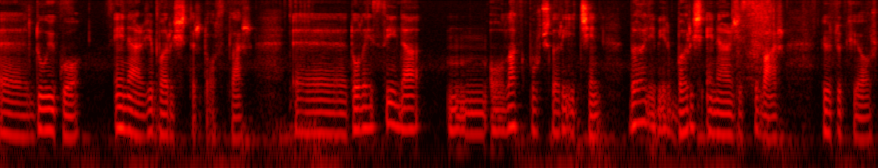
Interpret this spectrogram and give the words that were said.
e, duygu, enerji barıştır dostlar. Ee, dolayısıyla hmm, oğlak burçları için böyle bir barış enerjisi var gözüküyor.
